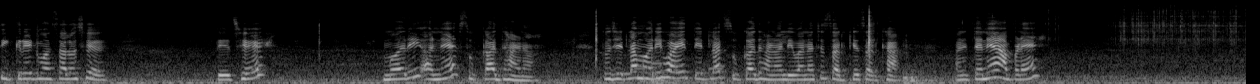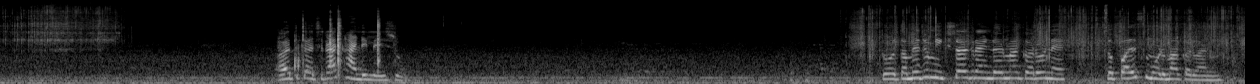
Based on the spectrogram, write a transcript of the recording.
સિક્રેટ મસાલો છે, તે છે મરી અને સૂકા ધાણા. તો જેટલા મરી હોય તેટલા જ સૂકા ધાણા લેવાના છે સરખે સરખા. અને તેને આપણે અધ કચરા ખાંડી લઈશું. તો તમે જો મિક્સર ગ્રાઇન્ડરમાં કરો ને, તો પલ્સ મોડમાં કરવાનું.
